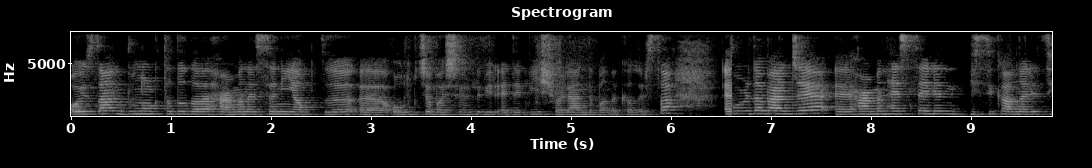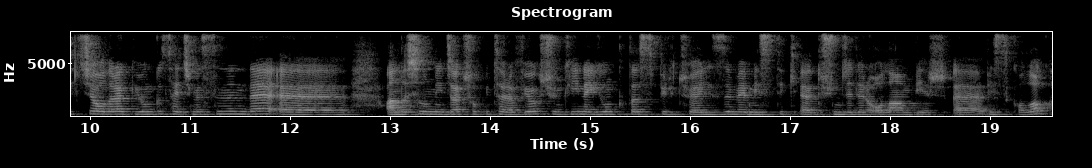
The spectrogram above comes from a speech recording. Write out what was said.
O yüzden bu noktada da Hermann Hesse'nin yaptığı e, oldukça başarılı bir edebi şölendi bana kalırsa. E, Burada bence e, Hermann Hesse'nin psikoanalitikçi olarak Jung'u seçmesinin de e, anlaşılmayacak çok bir tarafı yok. Çünkü yine Jung da spiritüalizm ve mistik düşünceleri olan bir psikolog.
